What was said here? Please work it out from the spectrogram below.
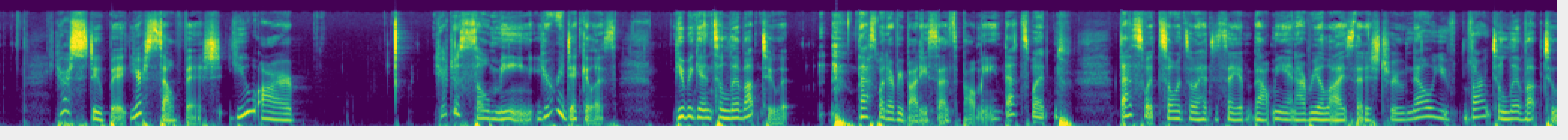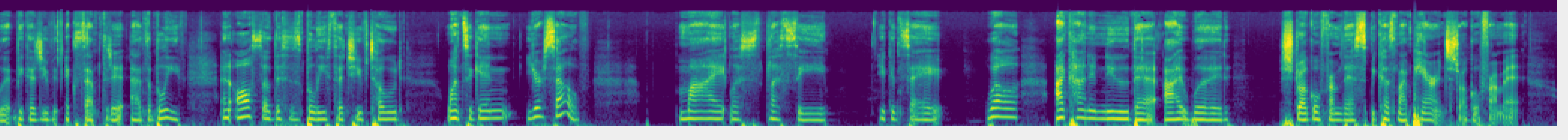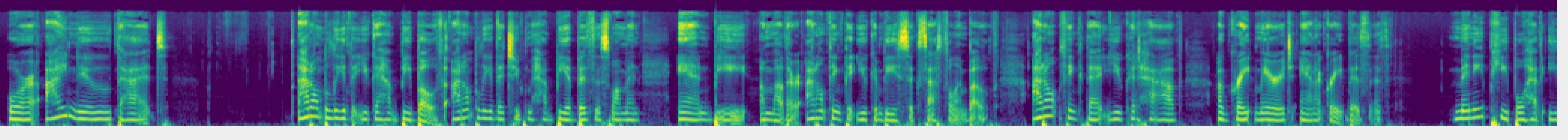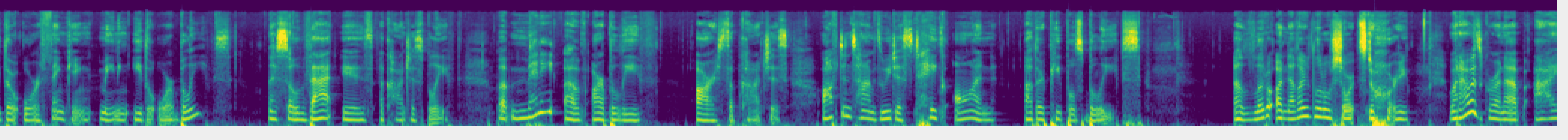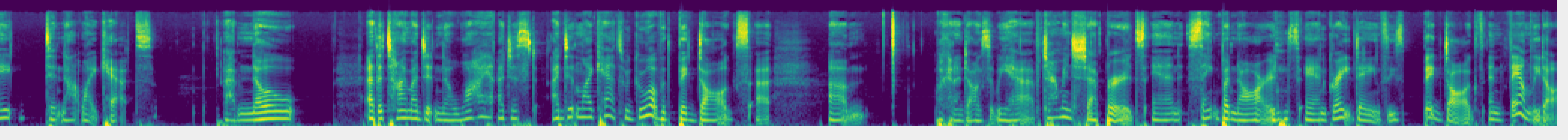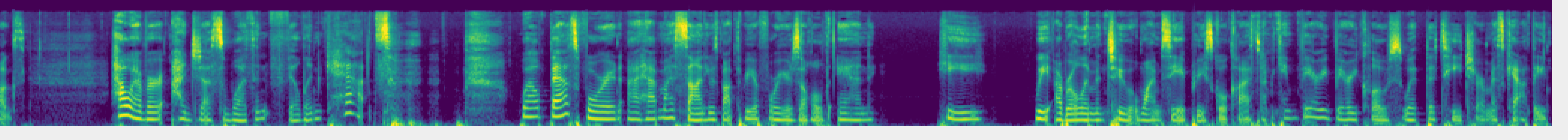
You're stupid. You're selfish. You are, you're just so mean. You're ridiculous. You begin to live up to it. that's what everybody says about me. That's what that's what so and so had to say about me. And I realized that it's true. No, you've learned to live up to it because you've accepted it as a belief. And also, this is beliefs that you've told, once again, yourself. My, let's, let's see, you could say, well, I kind of knew that I would struggle from this because my parents struggled from it. Or I knew that I don't believe that you can have be both. I don't believe that you can have be a businesswoman and be a mother. I don't think that you can be successful in both. I don't think that you could have a great marriage and a great business. Many people have either or thinking, meaning either or beliefs. And so that is a conscious belief. But many of our beliefs are subconscious. Oftentimes we just take on other people's beliefs. A little another little short story. When I was growing up, I did not like cats. I have no, at the time, I didn't know why. I just, I didn't like cats. We grew up with big dogs. Uh, um, what kind of dogs did we have? German Shepherds and St. Bernards and Great Danes, these big dogs and family dogs. However, I just wasn't feeling cats. well, fast forward, I had my son. He was about three or four years old, and he, we, I roll him into a YMCA preschool class, and I became very, very close with the teacher, Miss Kathy.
